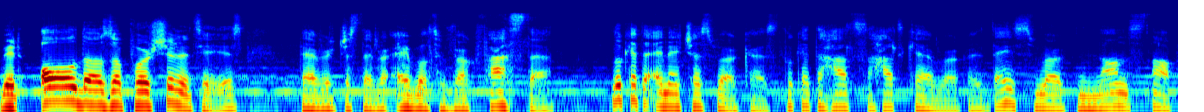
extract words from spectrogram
with all those opportunities, they were just, they were able to work faster. Look at the NHS workers, look at the health, healthcare workers. They work non-stop.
